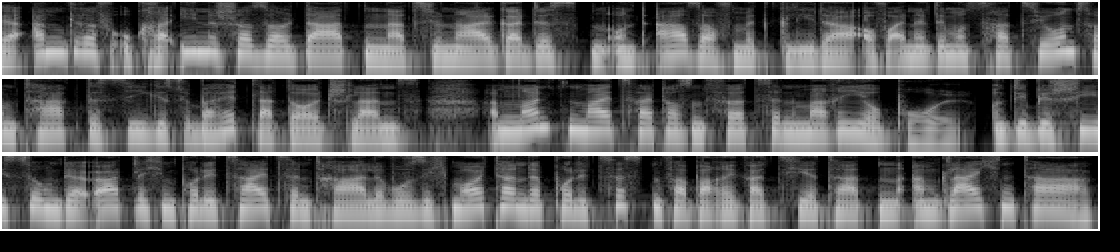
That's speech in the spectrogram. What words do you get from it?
Der Angriff ukrainischer Soldaten, Nationalgardisten und Azov-Mitglieder auf eine Demonstration zum Tag des Sieges über Hitler-Deutschlands am 9. Mai 2014 in Mariupol und die Beschießung der örtlichen Polizeizentrale, wo sich meuternde Polizisten verbarrikadiert hatten, am gleichen Tag,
